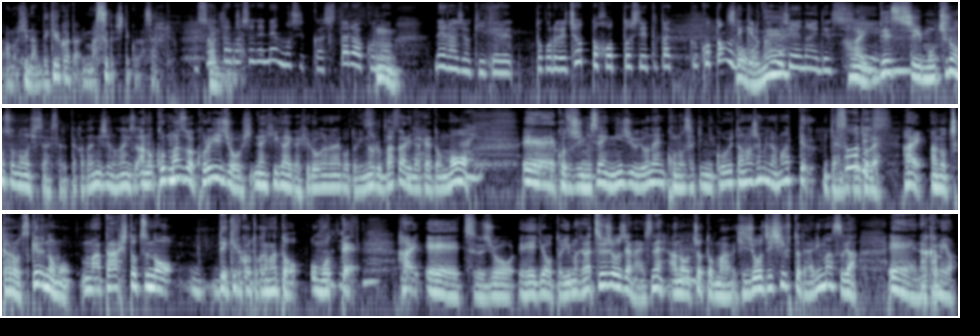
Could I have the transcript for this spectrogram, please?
あの避難できる方は今すぐしてくださいというそういった場所でねもしかしたらこの、うん。ねラジオ聞いてるところでちょっとほっとしていただくこともできるかもしれないですし、はい、ですし、もちろんその被災された方にしろ何あのこまずはこれ以上、ね、被害が広がらないことを祈るばかりだけども、そうですねえー今年2024年この先にこういう楽しみが待ってるみたいなことではい、あの力をつけるのもまた一つのできることかなと思って、ねはいえー通常営業といいますか通常じゃないですねあの、ちょっとまあ非常時シフトでありますが、えー中身を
